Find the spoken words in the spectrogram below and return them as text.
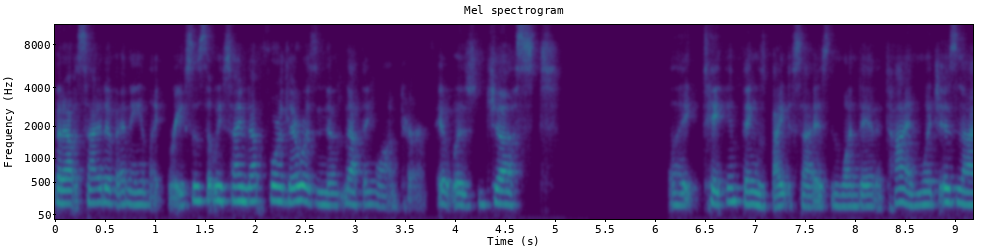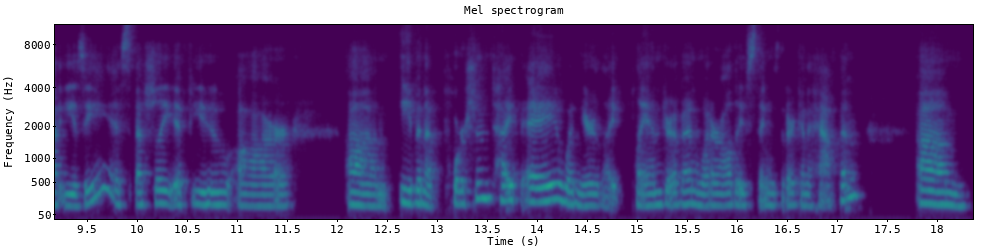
but outside of any like races that we signed up for there was no, nothing long term it was just like taking things bite sized and one day at a time which is not easy especially if you are um, even a portion type A when you're like plan driven. What are all these things that are going to happen? Um,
